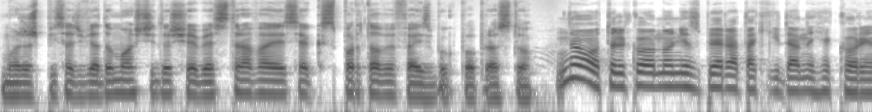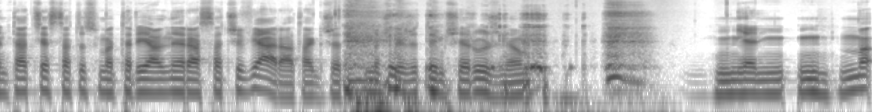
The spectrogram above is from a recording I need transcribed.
możesz pisać wiadomości do siebie. Strawa jest jak sportowy Facebook po prostu. No, tylko no, nie zbiera takich danych jak orientacja, status materialny, rasa czy wiara, także myślę, że tym się różnią. Nie, n- ma,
